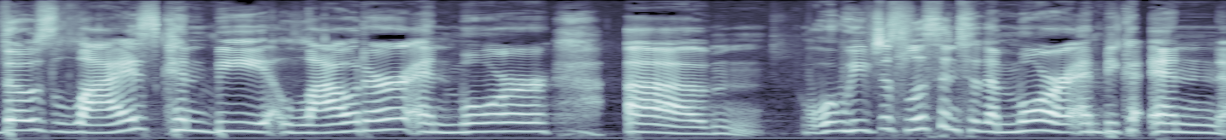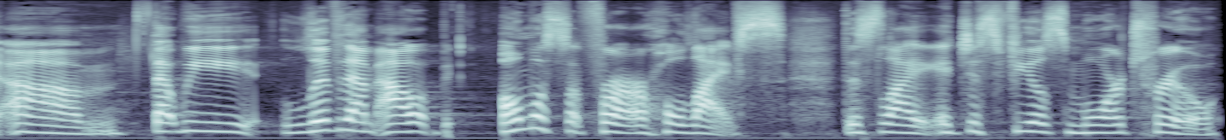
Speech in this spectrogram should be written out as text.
Those lies can be louder and more. Um, we've just listened to them more, and beca- and um, that we live them out almost for our whole lives. This lie, it just feels more true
